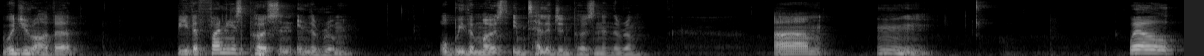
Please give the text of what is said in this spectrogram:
would you rather be the funniest person in the room or be the most intelligent person in the room? Um, hmm. Well,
